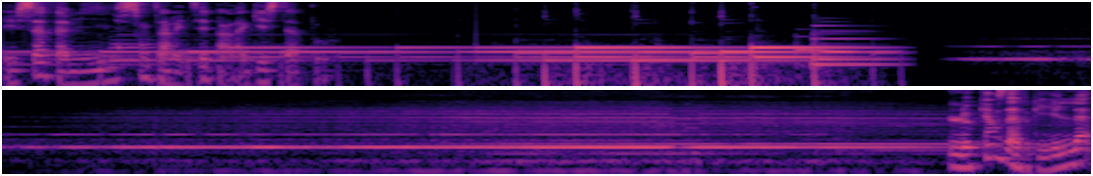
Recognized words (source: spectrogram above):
et sa famille sont arrêtés par la Gestapo. Le 15 avril,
